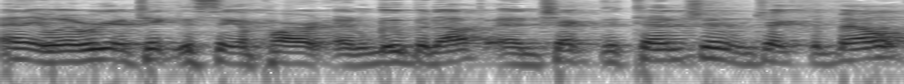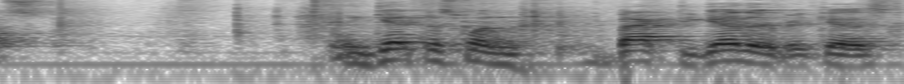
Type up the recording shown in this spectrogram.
anyway, we're going to take this thing apart and lube it up and check the tension and check the belts and get this one back together because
